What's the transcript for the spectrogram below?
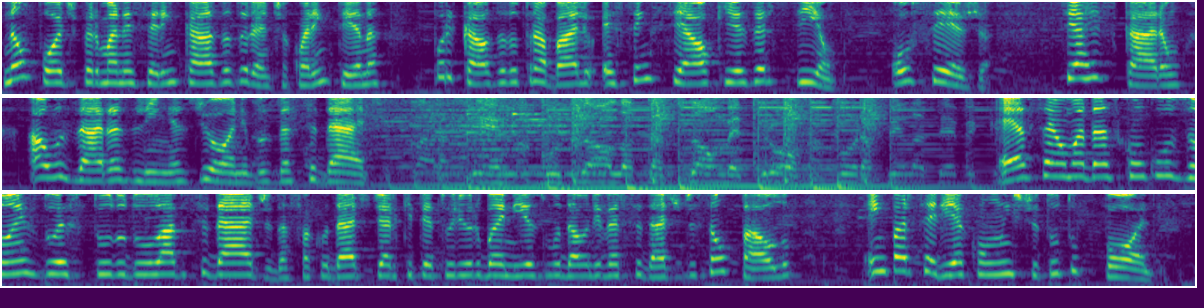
não pôde permanecer em casa durante a quarentena por causa do trabalho essencial que exerciam, ou seja, se arriscaram a usar as linhas de ônibus da cidade. Essa é uma das conclusões do estudo do Lab Cidade, da Faculdade de Arquitetura e Urbanismo da Universidade de São Paulo, em parceria com o Instituto Polis.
